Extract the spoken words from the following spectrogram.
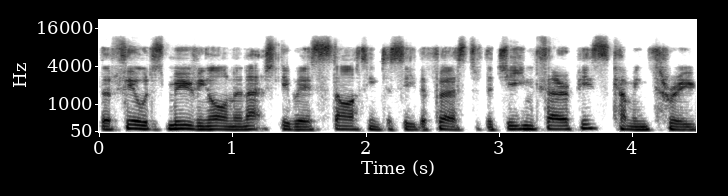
the field is moving on and actually we're starting to see the first of the gene therapies coming through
